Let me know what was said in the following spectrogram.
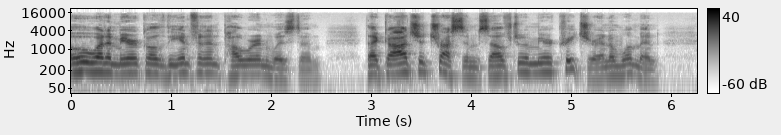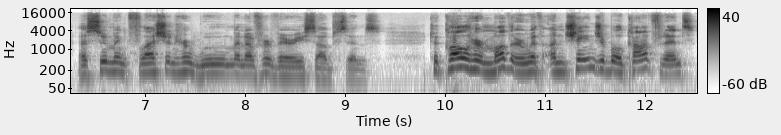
Oh, what a miracle of the infinite power and wisdom, that God should trust himself to a mere creature and a woman, assuming flesh in her womb and of her very substance, to call her mother with unchangeable confidence,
